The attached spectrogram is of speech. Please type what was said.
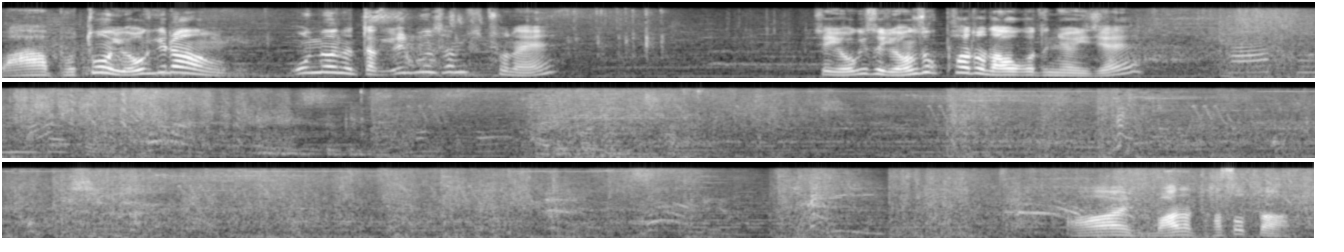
와 보통 여기랑 오면은 딱 1분 30초네 이제 여기서 연속 파도 나오거든요 이제. 아 만화 다 썼다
